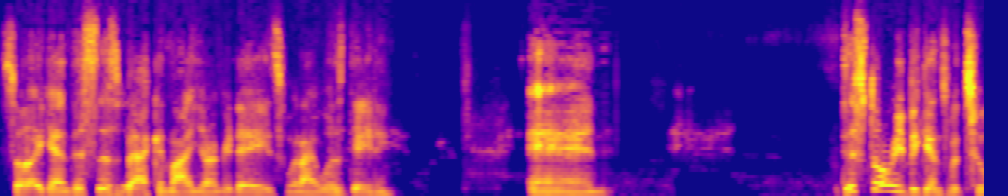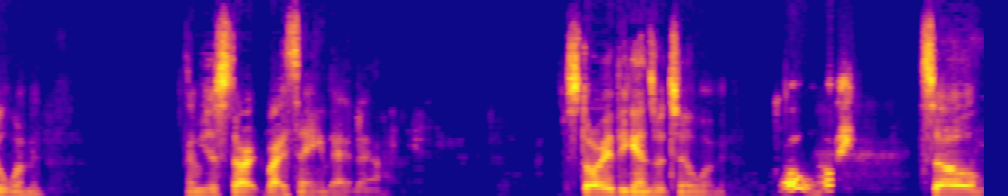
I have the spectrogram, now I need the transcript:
So again, this is back in my younger days when I was dating, and this story begins with two women. Let me just start by saying that now. story begins with two women. Oh, okay. So,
